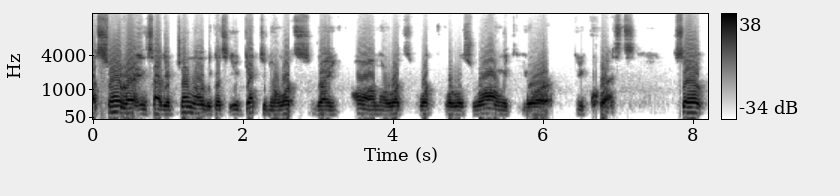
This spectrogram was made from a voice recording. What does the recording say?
a server inside your terminal because you get to know what's going on or what's what what was wrong with your requests. So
